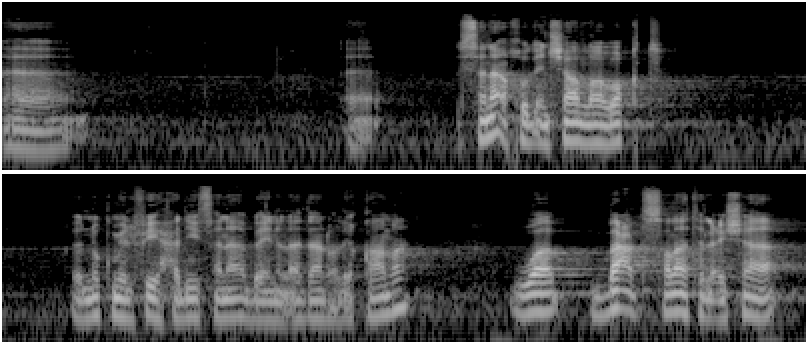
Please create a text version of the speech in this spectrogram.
آه سنأخذ إن شاء الله وقت نكمل فيه حديثنا بين الأذان والإقامة وبعد صلاة العشاء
